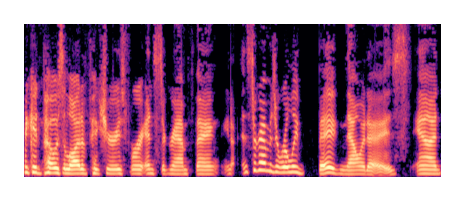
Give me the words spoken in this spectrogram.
I could post a lot of pictures for Instagram thing. You know, Instagram is really big nowadays, and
